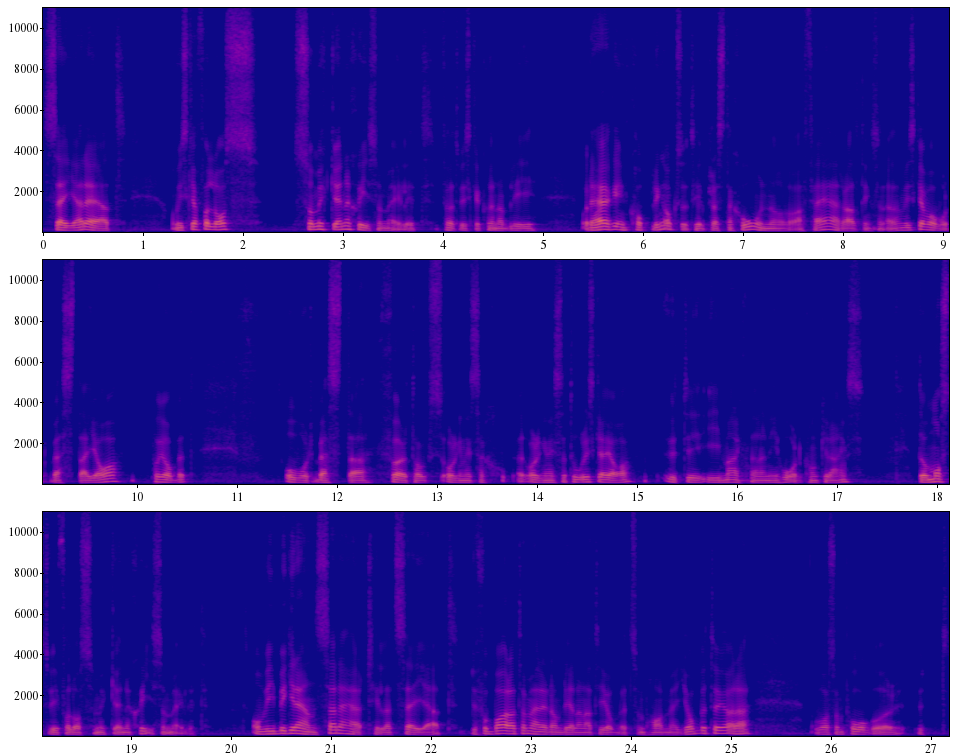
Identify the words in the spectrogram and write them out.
säga det att om vi ska få loss så mycket energi som möjligt för att vi ska kunna bli och det här är en koppling också till prestation och affär och allting sånt. Om vi ska vara vårt bästa jag på jobbet och vårt bästa företagsorganisatoriska jag ute i marknaden i hård konkurrens. Då måste vi få loss så mycket energi som möjligt. Om vi begränsar det här till att säga att du får bara ta med dig de delarna till jobbet som har med jobbet att göra och vad som pågår ut,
